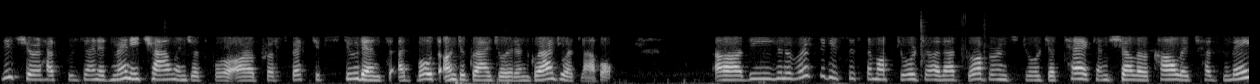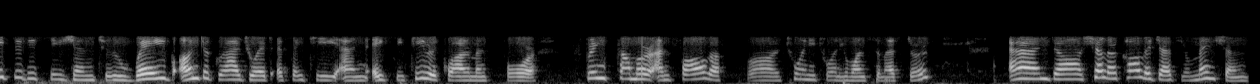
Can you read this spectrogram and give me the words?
this year has presented many challenges for our prospective students at both undergraduate and graduate level. Uh, the university system of Georgia that governs Georgia Tech and Scheller College has made the decision to waive undergraduate SAT and ACT requirements for spring, summer, and fall of uh, 2021 semesters. And uh, Scheller College, as you mentioned,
